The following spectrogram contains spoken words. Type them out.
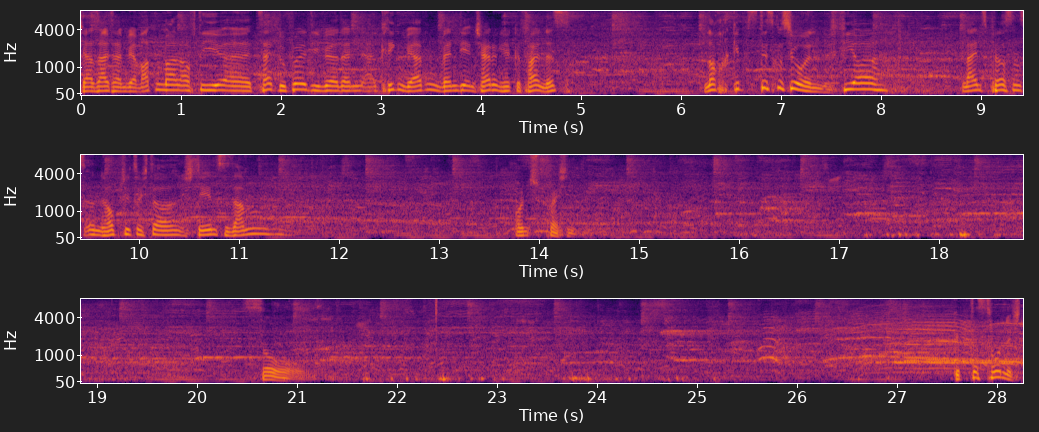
Tja, Saltan, wir warten mal auf die äh, Zeitlupe, die wir dann kriegen werden, wenn die Entscheidung hier gefallen ist. Noch gibt es Diskussionen. Vier Linespersons und Hauptschiedsrichter stehen zusammen und sprechen. So. Gibt das Tor nicht.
